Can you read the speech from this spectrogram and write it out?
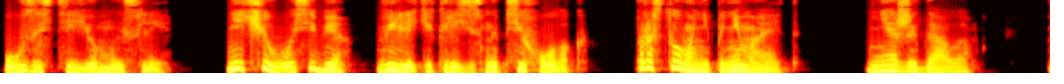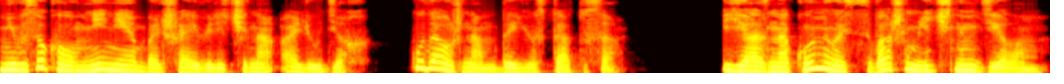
узости ее мысли. Ничего себе, великий кризисный психолог. Простого не понимает. Не ожидала. Невысокого мнения большая величина о людях. Куда уж нам до ее статуса? Я ознакомилась с вашим личным делом.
